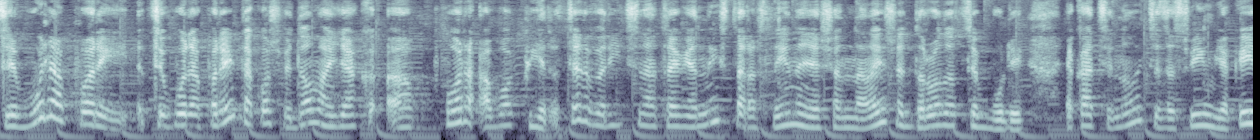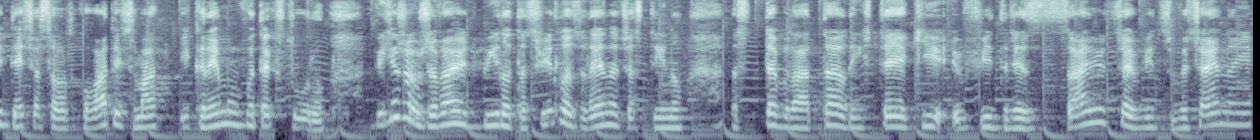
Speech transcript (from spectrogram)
Цибуля порей. Цибуля порей також відома як е, пор або пір. Це дворічна трав'яниста рослина, що належить до роду цибулі, яка цінується за свій м'який дещо солодкуватий смак і кремову текстуру. В їжу вживають білу та світло-зелену частину стебла та листя, які відрізаються від звичайної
